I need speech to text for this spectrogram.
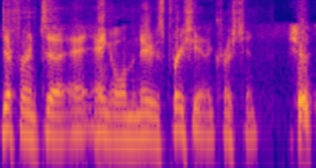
different uh, angle on the news. Appreciate it, Christian. Sure thing.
